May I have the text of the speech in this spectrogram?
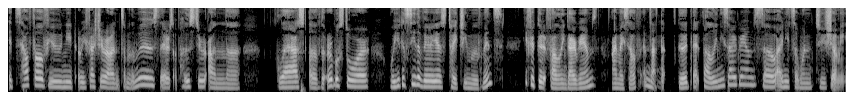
it's helpful if you need a refresher on some of the moves. There's a poster on the glass of the herbal store where you can see the various Tai Chi movements. If you're good at following diagrams, I myself am not that good at following these diagrams, so I need someone to show me.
